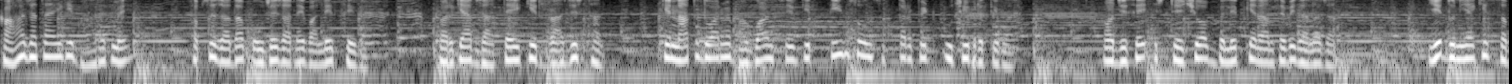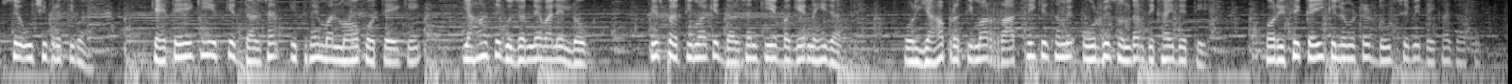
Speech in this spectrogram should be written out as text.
कहा जाता है कि भारत में सबसे ज़्यादा पूजे जाने वाले शिव हैं पर क्या आप जानते हैं कि राजस्थान के नाथद्वार में भगवान शिव की तीन फीट ऊँची प्रतिमा है और जिसे स्टेचू ऑफ़ बिलीफ के नाम से भी जाना जाता है। ये दुनिया की सबसे ऊँची प्रतिमा है। कहते हैं कि इसके दर्शन इतने मनमोहक होते हैं कि यहाँ से गुजरने वाले लोग इस प्रतिमा के दर्शन किए बगैर नहीं जाते और यह प्रतिमा रात्रि के समय और भी सुंदर दिखाई देती है। और इसे कई किलोमीटर दूर से भी देखा जा सकता है।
